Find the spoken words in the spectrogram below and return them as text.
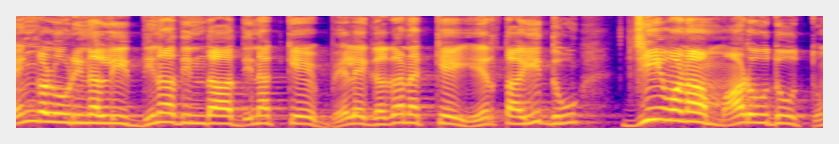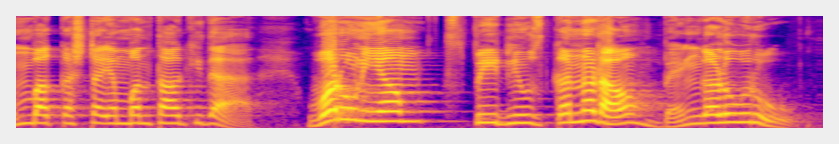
ಬೆಂಗಳೂರಿನಲ್ಲಿ ದಿನದಿಂದ ದಿನಕ್ಕೆ ಬೆಲೆ ಗಗನಕ್ಕೆ ಏರ್ತಾ ಇದ್ದು, ಜೀವನ ಮಾಡುವುದು ತುಂಬ ಕಷ್ಟ ಎಂಬಂತಾಗಿದೆ. ವರುಣಿಯಂ ಸ್ಪೀಡ್ ನ್ಯೂಸ್ ಕನ್ನಡ ಬೆಂಗಳೂರು.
